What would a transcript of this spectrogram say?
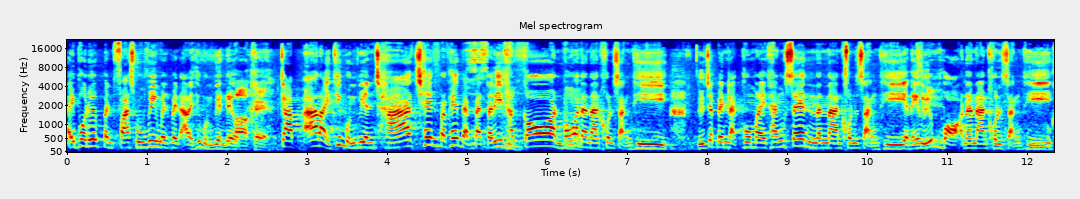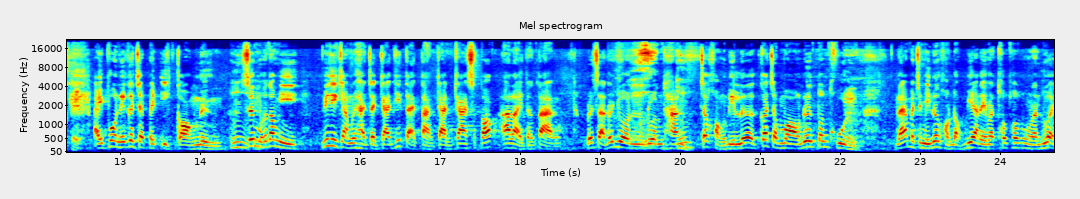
ไอ้พวกนี้เป็น fast moving มันจะเป็นอะไรที่หมุนเวียนเร็วโอเคกับอะไรที่หมุนเวียนช้า เช่น ประเภทแบบแบตเตอรี่ทั้งก้อน เพราะว่านานๆคนสั่งที หรือจะเป็นแหลกพวงมาลัยทั้งเส้นนานๆคนสั่งทีอันนี้หรือเบาะนานๆคนสั่งทีโอเคไอ้พวกนี้ก็จะเป็นอีกกองหนึ่ง ซึ่งมันก็ต้องมีวิธีการบริหารจัดการที่แตกต่างกันการสต็อกอะไหล่ต่างๆ บริษัทรถยนต์รวมทั้งเจ้าของดีลเลอร์ก็จะมองเรื่องต้นทุน และมันจะมีเรื่องของดอกเบี้ยอะไรมาทบๆตรงนั้นด้วย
